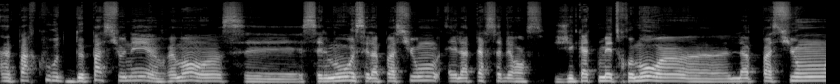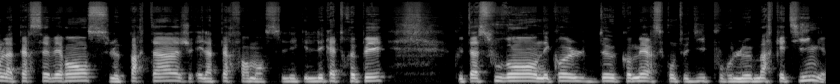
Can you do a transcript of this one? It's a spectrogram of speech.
un parcours de passionné, hein, vraiment, hein, c'est le mot, c'est la passion et la persévérance. J'ai quatre maîtres mots, hein, la passion, la persévérance, le partage et la performance. Les, les quatre P que tu as souvent en école de commerce qu'on te dit pour le marketing,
